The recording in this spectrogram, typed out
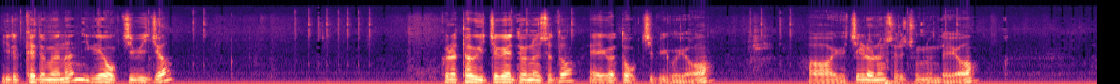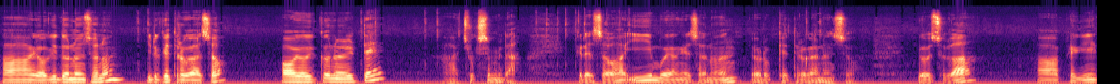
이렇게 두면은 이게 옥집이죠. 그렇다고 이쪽에 두는 수도 예, 이것도 옥집이고요. 어 이거 찔러는 수로 죽는데요. 아 여기 두는 수는 이렇게 들어가서 어 여기 끊을 때 아, 죽습니다. 그래서 이 모양에서는 이렇게 들어가는 수, 요 수가 아, 100이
